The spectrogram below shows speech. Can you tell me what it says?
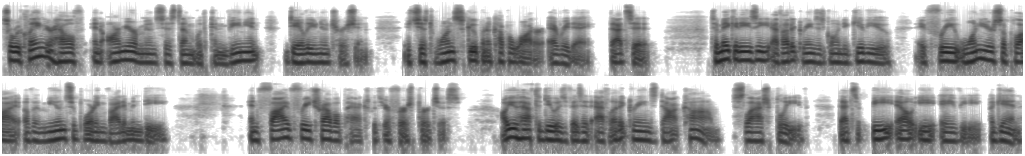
So reclaim your health and arm your immune system with convenient daily nutrition. It's just one scoop in a cup of water every day. That's it. To make it easy, Athletic Greens is going to give you a free one year supply of immune supporting vitamin D and five free travel packs with your first purchase. All you have to do is visit athleticgreens.com slash bleav. That's B L E A V. Again,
